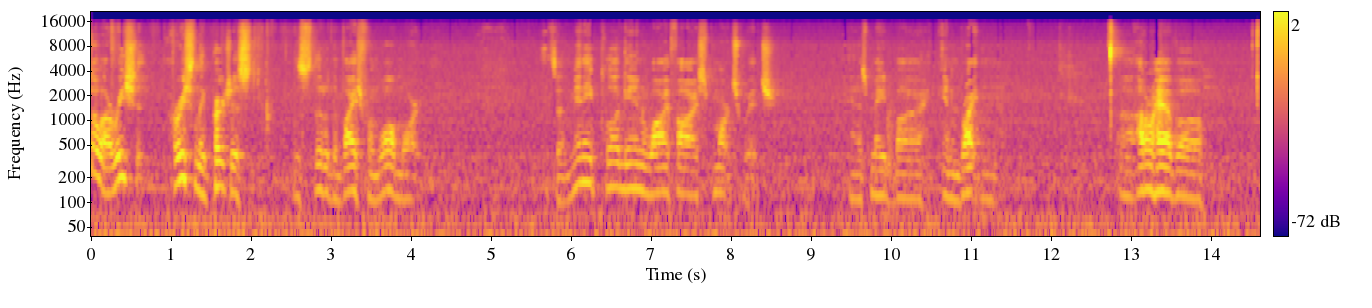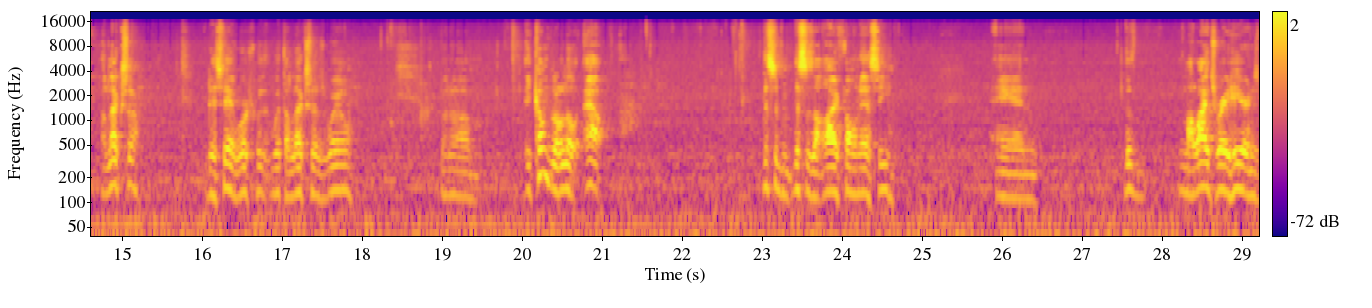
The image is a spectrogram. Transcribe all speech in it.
So I, re I recently purchased this little device from Walmart. It's a mini plug-in Wi-Fi smart switch and it's made by Enbrighten. Uh, I don't have uh, Alexa. They say it works with, with Alexa as well. But um, it comes with a little app. This is this is an iPhone SE, and this, my light's right here, and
